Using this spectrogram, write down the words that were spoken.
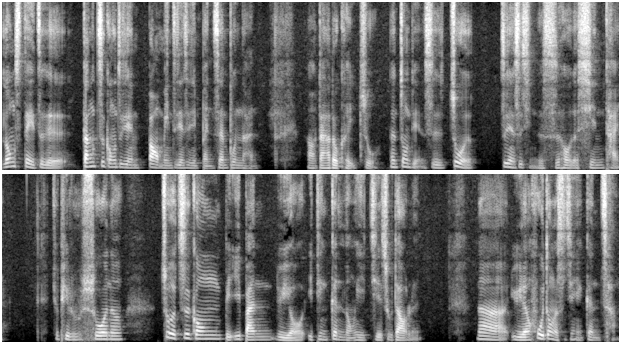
，long stay 这个当自工这件报名这件事情本身不难，然后大家都可以做，但重点是做这件事情的时候的心态。就譬如说呢，做自工比一般旅游一定更容易接触到人，那与人互动的时间也更长。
